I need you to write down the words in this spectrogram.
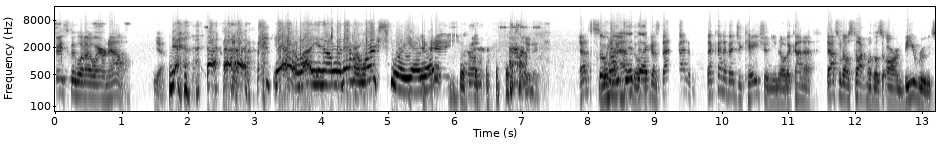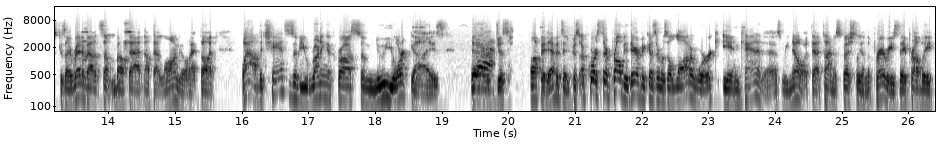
Basically, what I wear now. Yeah. yeah, well, you know, whatever works for you, right? Hey, you know, just kidding. That's so When you bad did though, that- because that kind of that kind of education, you know, to kind of that's what I was talking about those R and B roots because I read about something about that not that long ago, and I thought, wow, the chances of you running across some New York guys that Yeah. are just up at Edmonton, because of course they're probably there because there was a lot of work in Canada, as we know at that time, especially on the prairies. They probably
